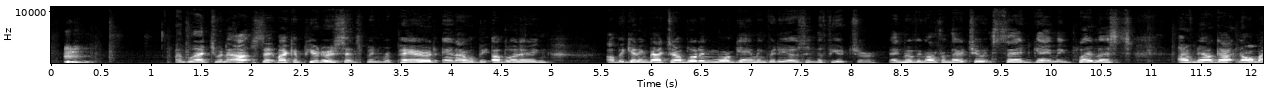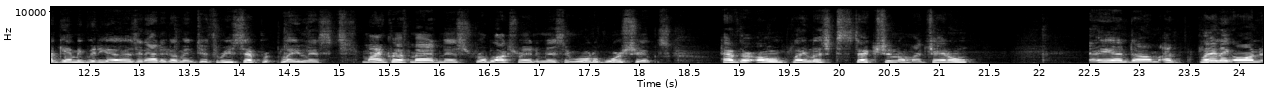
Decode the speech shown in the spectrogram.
I'm glad to announce that my computer has since been repaired and I will be uploading, I'll be getting back to uploading more gaming videos in the future. And moving on from there to said gaming playlists, I've now gotten all my gaming videos and added them into three separate playlists. Minecraft Madness, Roblox Randomness, and World of Warships have their own playlist section on my channel and um, I'm planning on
